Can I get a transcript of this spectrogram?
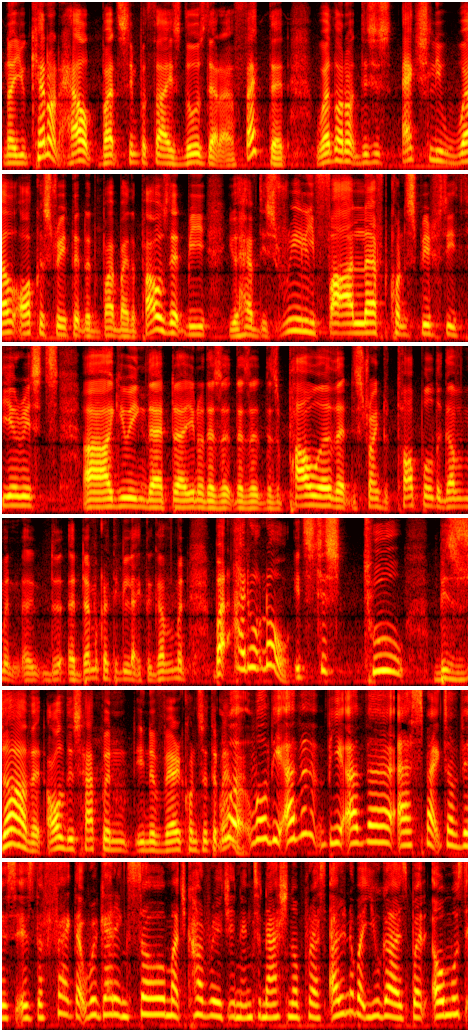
Now, you cannot help but sympathize those that are affected, whether or not this is actually well orchestrated by the powers that be. You have these really far left conspiracy theorists arguing that uh, you know there's a there's a there's a power that is trying to topple the government, uh, d- a democratically elected government. But I don't know. It's just too bizarre that all this happened in a very concerted manner. Well, well, the other the other aspect of this is the fact that we're getting so much coverage in international press. I don't know about you guys, but almost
